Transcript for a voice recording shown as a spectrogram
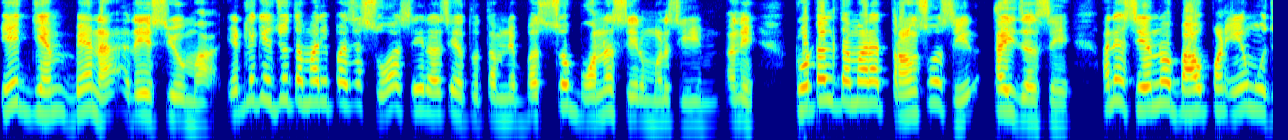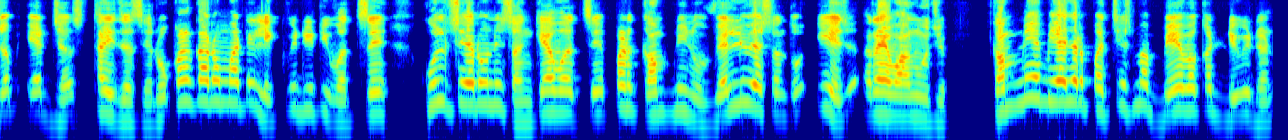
એક જેમ બે ના રેશિયોમાં. એટલે કે જો તમારી પાસે સો શેર હશે, તો તમને બસો બોનસ શેર મળશે અને ટોટલ તમારા ત્રણસો શેર થઈ જશે. અને શેરનો ભાવ પણ એ મુજબ એડજસ્ટ થઈ જશે. રોકાણકારો માટે લિક્વિડિટી વધશે, કુલ શેરોની સંખ્યા વધશે, પણ કંપનીનું વેલ્યુએશન તો એ જ રહેવાનું છે. કંપનીએ બે હજાર પચીસમાં બે વખત ડિવિડન્ડ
